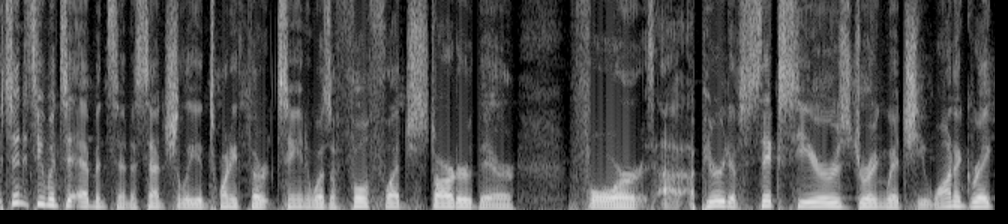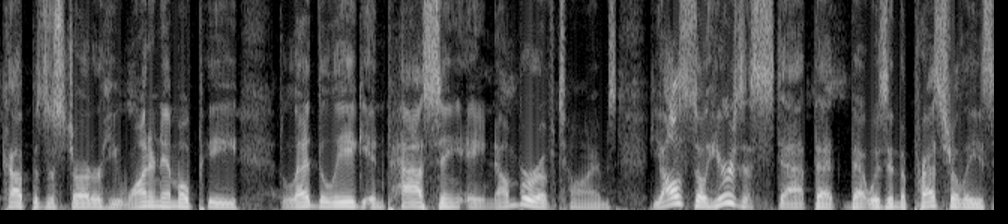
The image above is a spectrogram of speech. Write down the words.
since he went to Edmonton, essentially in 2013, and was a full fledged starter there for uh, a period of six years, during which he won a Grey Cup as a starter. He won an MOP, led the league in passing a number of times. He also, here's a stat that, that was in the press release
